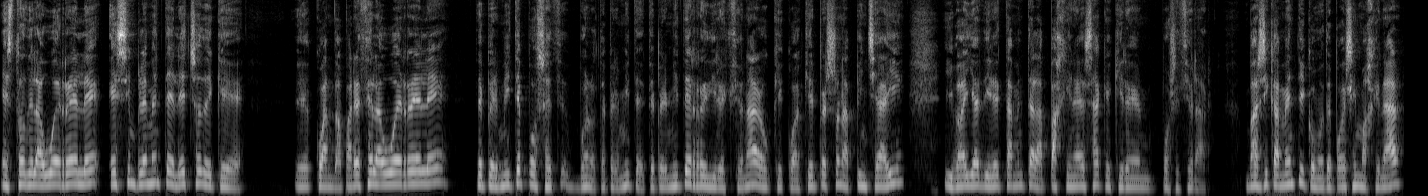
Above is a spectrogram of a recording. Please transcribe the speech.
esto de la URL es simplemente el hecho de que eh, cuando aparece la URL te permite, bueno, te permite, te permite redireccionar o que cualquier persona pinche ahí y vaya directamente a la página esa que quieren posicionar. Básicamente, y como te puedes imaginar,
